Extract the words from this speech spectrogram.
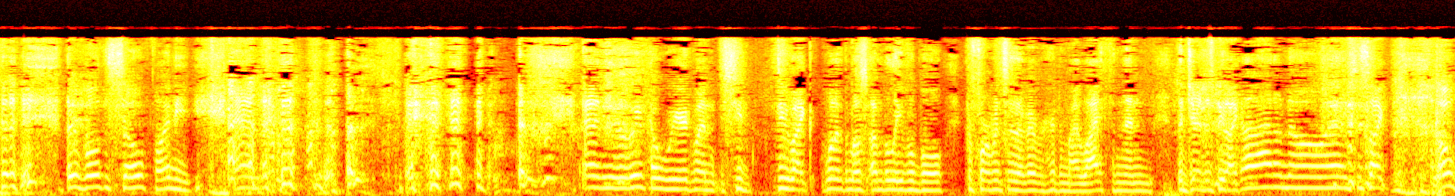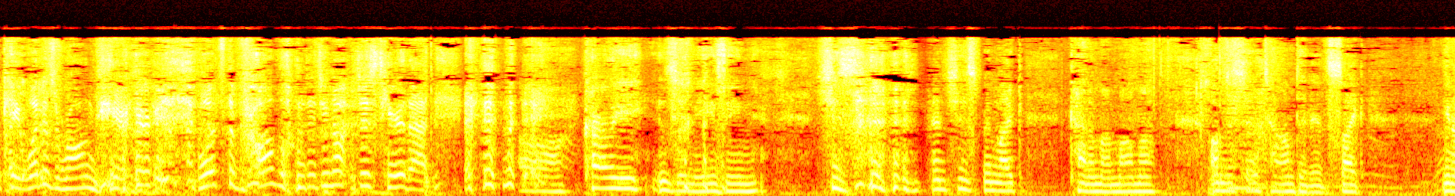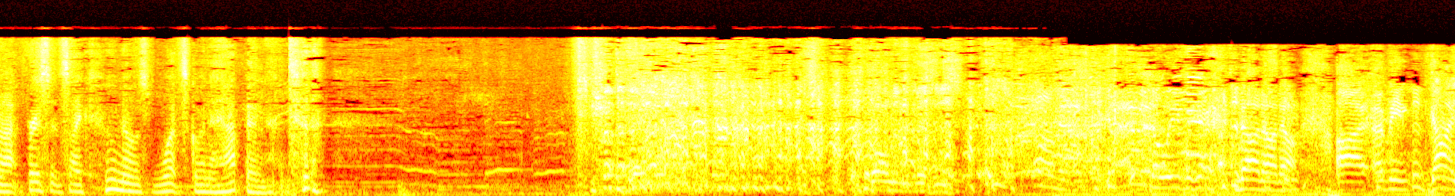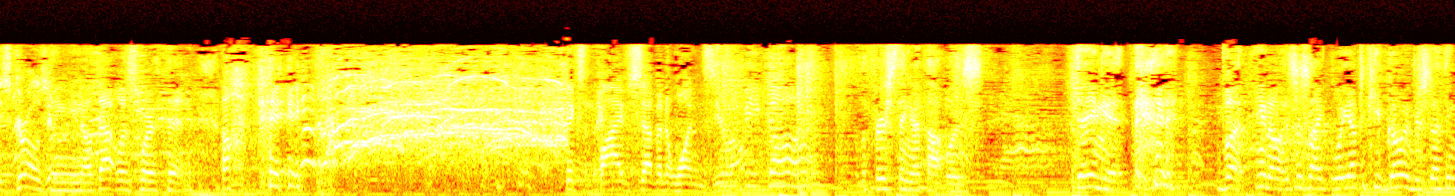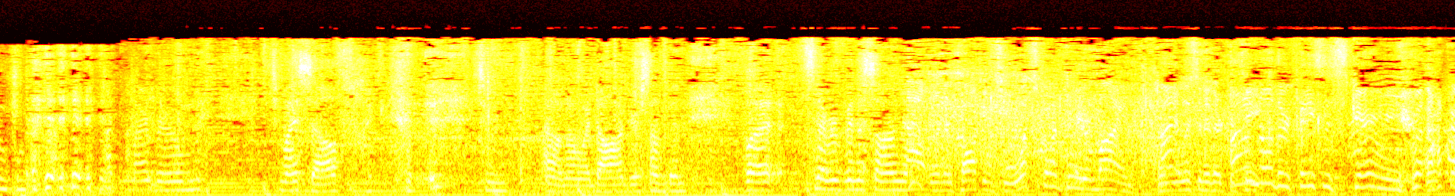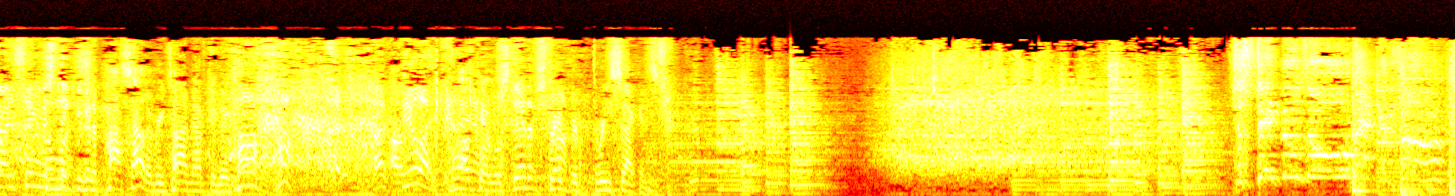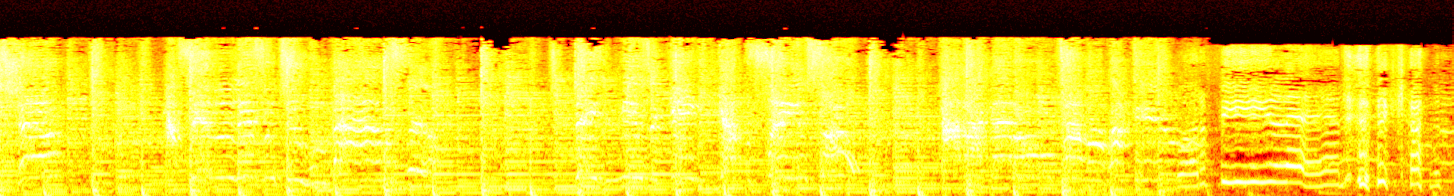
they're both so funny, and and you know, it's so weird when she'd do like one of the most unbelievable performances I've ever heard in my life, and then the judges be like, oh, I don't know. It's just like, okay, what is wrong here? What's the problem? Did you not just hear that? oh, Carly is amazing. She's and she's been like kind of my mama. I'm just so talented. It's like, you know, at first it's like, who knows what's going to happen. No, no, no. Uh, I mean, guys, girls. You know, that was worth it. Six five seven one zero. The first thing I thought was, dang it. but, you know, it's just like, well, you have to keep going. There's nothing can in my room, to myself, like, to, I don't know, my dog or something. But it's never been a song that... When they're talking to you, what's going through your mind when you listen to their I don't know, their faces scare me after I sing this just think you're going to pass out every time after they're talking. I feel like I Okay, am. well, stand up straight for three seconds.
